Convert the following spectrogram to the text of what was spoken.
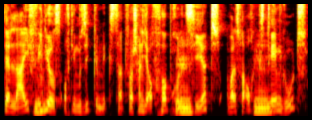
der Live-Videos mhm. auf die Musik gemixt hat. Wahrscheinlich auch vorproduziert, mhm. aber das war auch mhm. extrem gut.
